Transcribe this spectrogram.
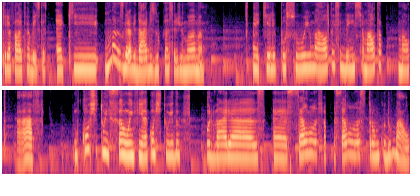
queria falar que eu acabei esquecendo é que uma das gravidades do câncer de mama é que ele possui uma alta incidência, uma alta. Uma alta ah, em constituição, enfim, ele é constituído por várias é, células, células tronco do mal,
